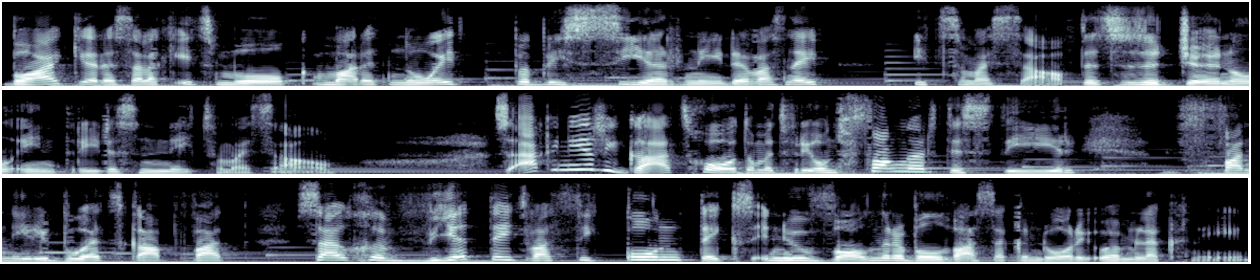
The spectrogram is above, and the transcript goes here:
Baie kere sal ek iets maak, maar dit nooit publiseer nie. Dit was net iets vir myself. Dit is 'n journal entry, dis net vir myself. So ek het nie eers die guts gehad om dit vir die ontvanger te stuur van hierdie boodskap wat sou geweet het wat die konteks en hoe vulnerable was ek in daardie oomblik nie.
